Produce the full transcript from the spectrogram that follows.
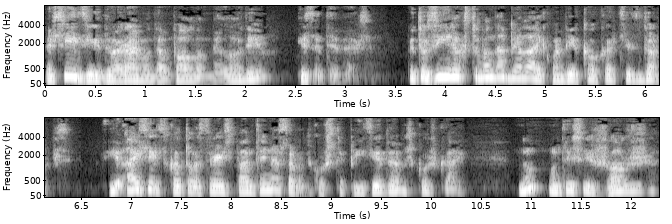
Es īdzīdoju Raimondam Paulam melodiju, izdevēs. Bet uz īrakstu man nebija laika, man bija kaut kāds cits darbs. Ja aiziet skatos reiz panteņu, nesaprotu, kurš te pīdzīdojums, kurš kā. Nu, un tas ir Žorža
